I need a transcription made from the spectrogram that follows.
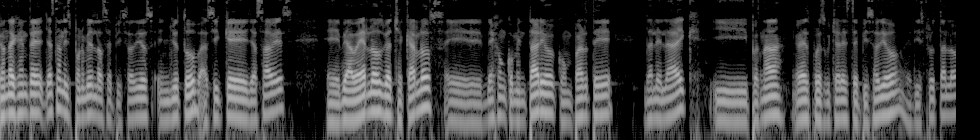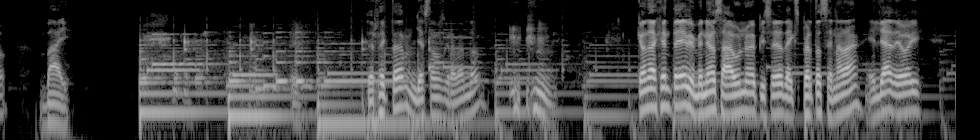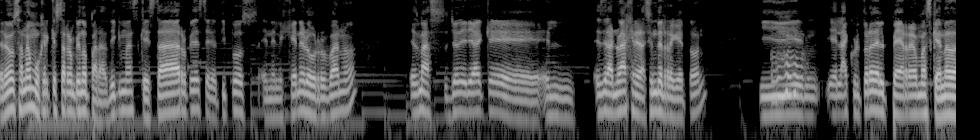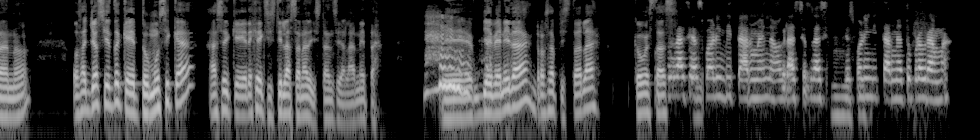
¿Qué onda, gente? Ya están disponibles los episodios en YouTube, así que ya sabes, eh, ve a verlos, ve a checarlos, eh, deja un comentario, comparte, dale like y pues nada, gracias por escuchar este episodio, eh, disfrútalo, bye. Perfecto, ya estamos grabando. ¿Qué onda, gente? Bienvenidos a un nuevo episodio de Expertos en Nada. El día de hoy tenemos a una mujer que está rompiendo paradigmas, que está rompiendo estereotipos en el género urbano. Es más, yo diría que es de la nueva generación del reggaetón y, y de la cultura del perreo más que nada, ¿no? O sea, yo siento que tu música hace que deje de existir la sana distancia, la neta. Eh, bienvenida, Rosa Pistola. ¿Cómo estás? Gracias por invitarme, no, gracias, gracias por invitarme a tu programa.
